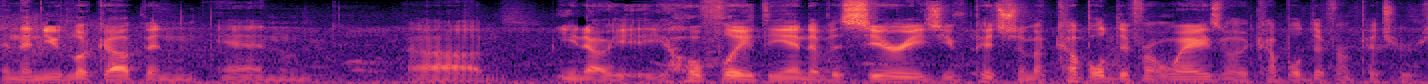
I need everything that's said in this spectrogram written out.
and then you look up and and uh, you know, hopefully at the end of a series, you've pitched him a couple different ways with a couple different pitchers.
